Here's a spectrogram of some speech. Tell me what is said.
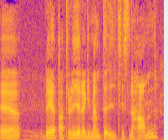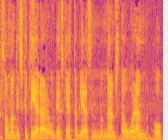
Eh, det är ett artilleriregemente i Kristinehamn som man diskuterar och det ska etableras inom de närmsta åren. Och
